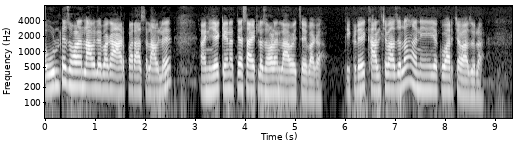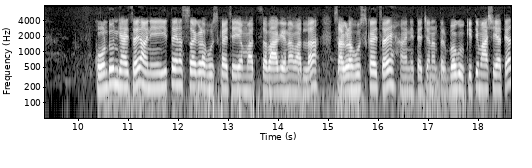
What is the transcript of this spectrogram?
उलट झोळण लावलंय बघा आरपार असं लावलंय. आणि एक आहे ना त्या साईडला झोळण लावायचं आहे बघा. तिकडे खालच्या बाजूला आणि एक वरच्या बाजूला. कोंडून घ्यायचं आहे आणि इथं आहे ना सगळं हुसकायचं आहे मागचा भाग आहे ना मधला. सगळं हुसकायचं आहे आणि त्याच्यानंतर बघू किती मासे येतात.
